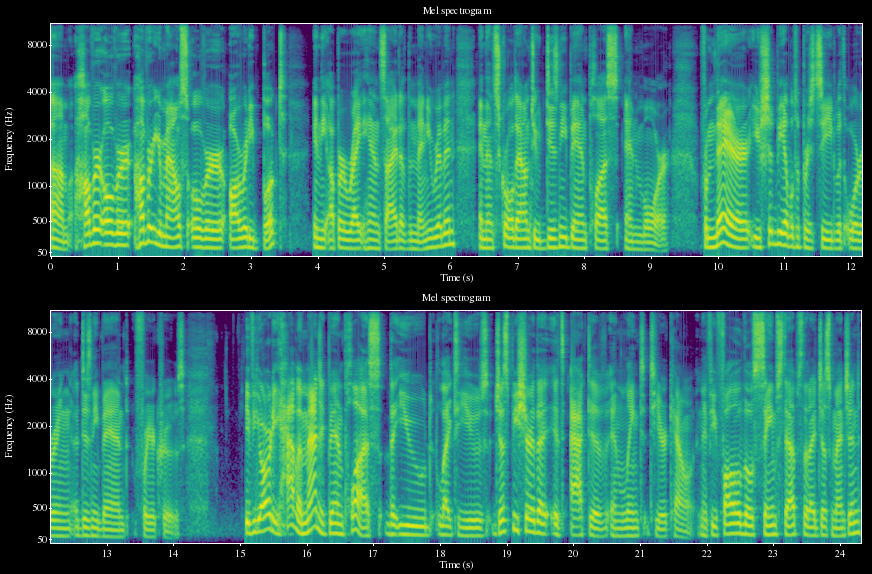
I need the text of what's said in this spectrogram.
Um, hover over, hover your mouse over already booked in the upper right hand side of the menu ribbon, and then scroll down to Disney Band Plus and more. From there, you should be able to proceed with ordering a Disney band for your cruise. If you already have a Magic Band Plus that you'd like to use, just be sure that it's active and linked to your account. And if you follow those same steps that I just mentioned,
